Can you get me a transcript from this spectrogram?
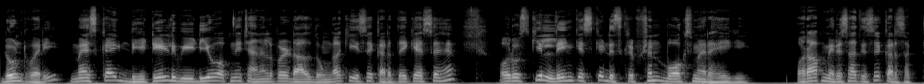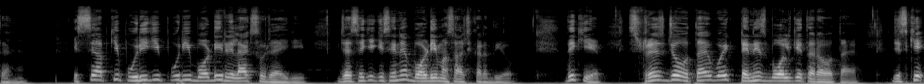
डोंट वरी मैं इसका एक डिटेल्ड वीडियो अपने चैनल पर डाल दूँगा कि इसे करते कैसे हैं और उसकी लिंक इसके डिस्क्रिप्शन बॉक्स में रहेगी और आप मेरे साथ इसे कर सकते हैं। इससे आपकी पूरी की पूरी बॉडी रिलैक्स हो जाएगी, जैसे कि किसी ने बॉडी मसाज कर दी हो। देखिए स्ट्रेस जो होता है वो एक टेनिस बॉल की तरह होता है, जिसके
